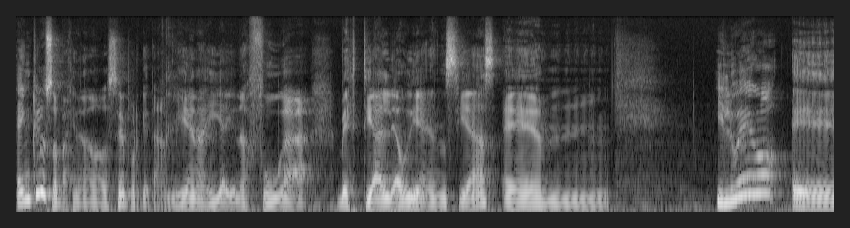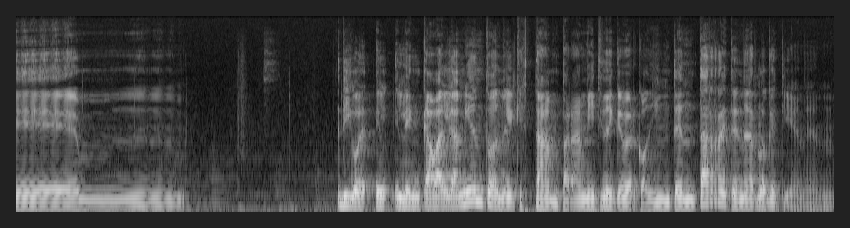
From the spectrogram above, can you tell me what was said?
e incluso Página 12, porque también ahí hay una fuga bestial de audiencias. Em, y luego, em, digo, el, el encabalgamiento en el que están para mí tiene que ver con intentar retener lo que tienen.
